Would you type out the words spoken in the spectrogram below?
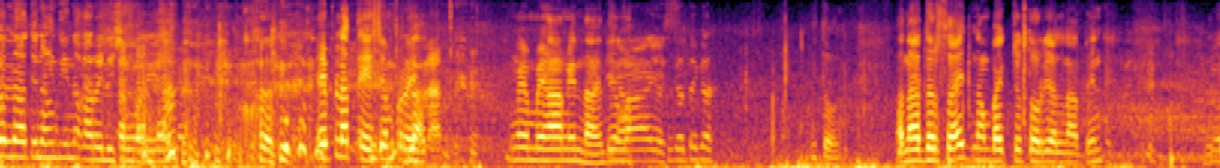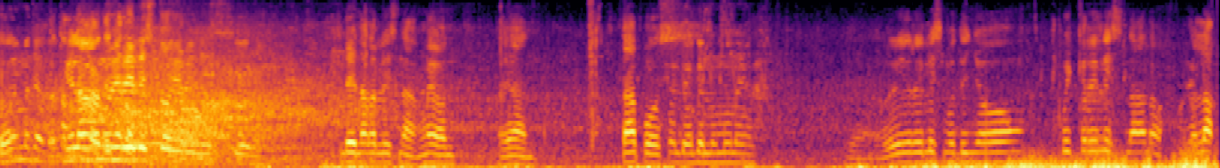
natanggal natin ang hindi naka-release yung ano eh, flat eh, syempre. Ngayon may hangin na, hindi ma... Ayos. Teka, teka. Ito. Another side ng bike tutorial natin. Ito. Kailangan mo i-release to, i-release. Yun. Hindi, naka-release na. Ngayon, ayan. Tapos, Sandogan mo muna yan. Yan, re-release mo din yung quick release na ano, na lock.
